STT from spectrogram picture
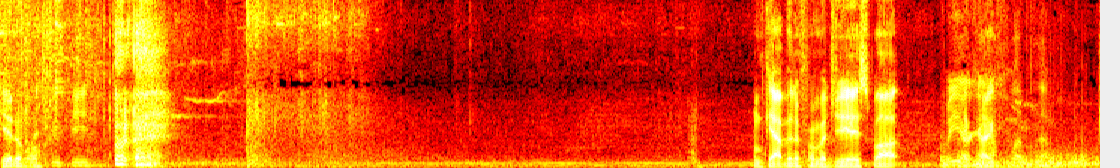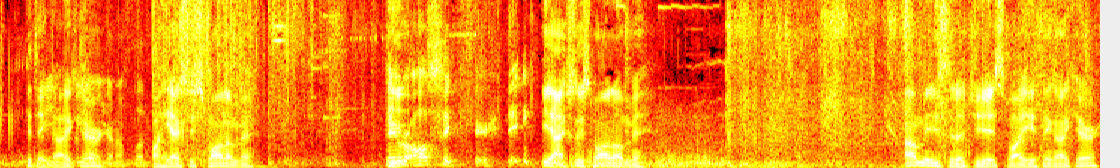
Beautiful. Two piece. I'm capping it from a GA spot. We are gonna flip them. You think We- I care? are Oh, he actually spawned on me. They Ye- were all security. He actually spawned on me. I'm using a GA spot. You think I care?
